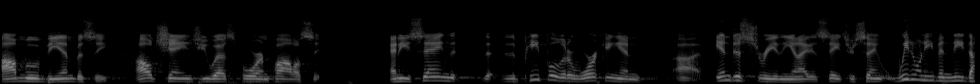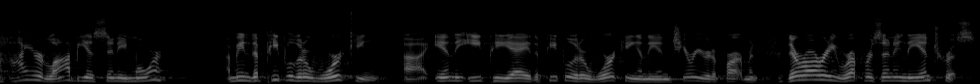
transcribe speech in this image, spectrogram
I'll move the embassy. I'll change U.S. foreign policy. And he's saying that the, the people that are working in uh, industry in the United States are saying, we don't even need to hire lobbyists anymore. I mean, the people that are working uh, in the EPA, the people that are working in the Interior Department, they're already representing the interests.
